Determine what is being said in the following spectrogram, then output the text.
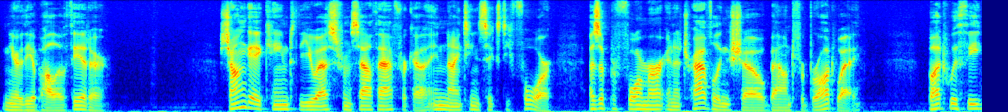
near the Apollo Theater. Shange came to the US from South Africa in 1964 as a performer in a traveling show bound for Broadway. But with the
